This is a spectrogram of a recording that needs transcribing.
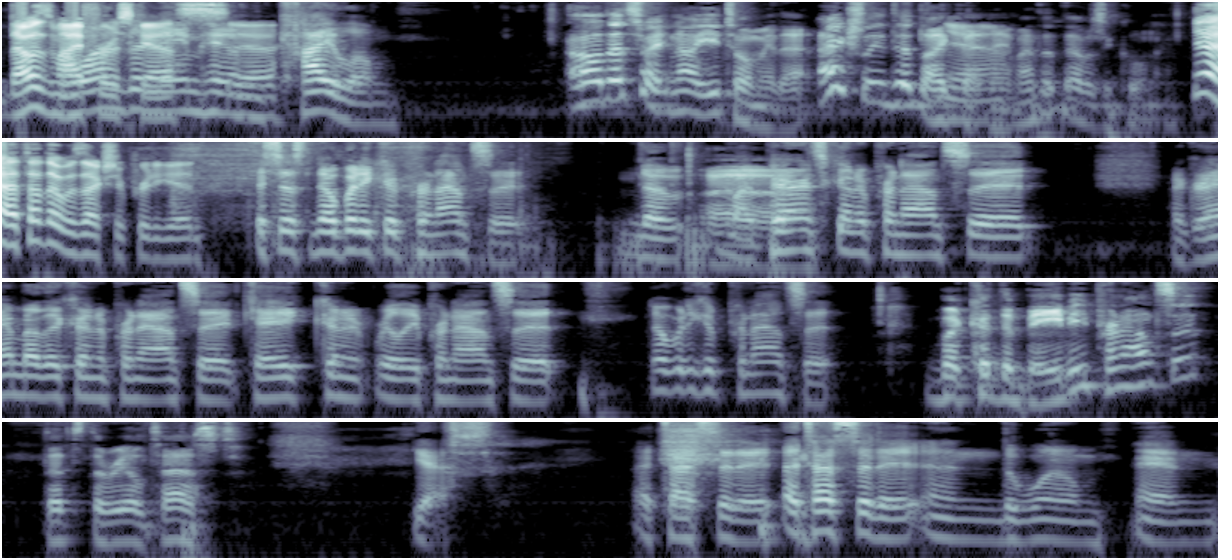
that was my I first to guess. name him yeah. Kylum. Oh, that's right. No, you told me that. I actually did like that name. I thought that was a cool name. yeah, I thought that was actually pretty good. It's just nobody could pronounce it. No, my Uh. parents couldn't pronounce it. My grandmother couldn't pronounce it. Kay couldn't really pronounce it. Nobody could pronounce it. But could the baby pronounce it? That's the real test. Yes, I tested it. I tested it in the womb, and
